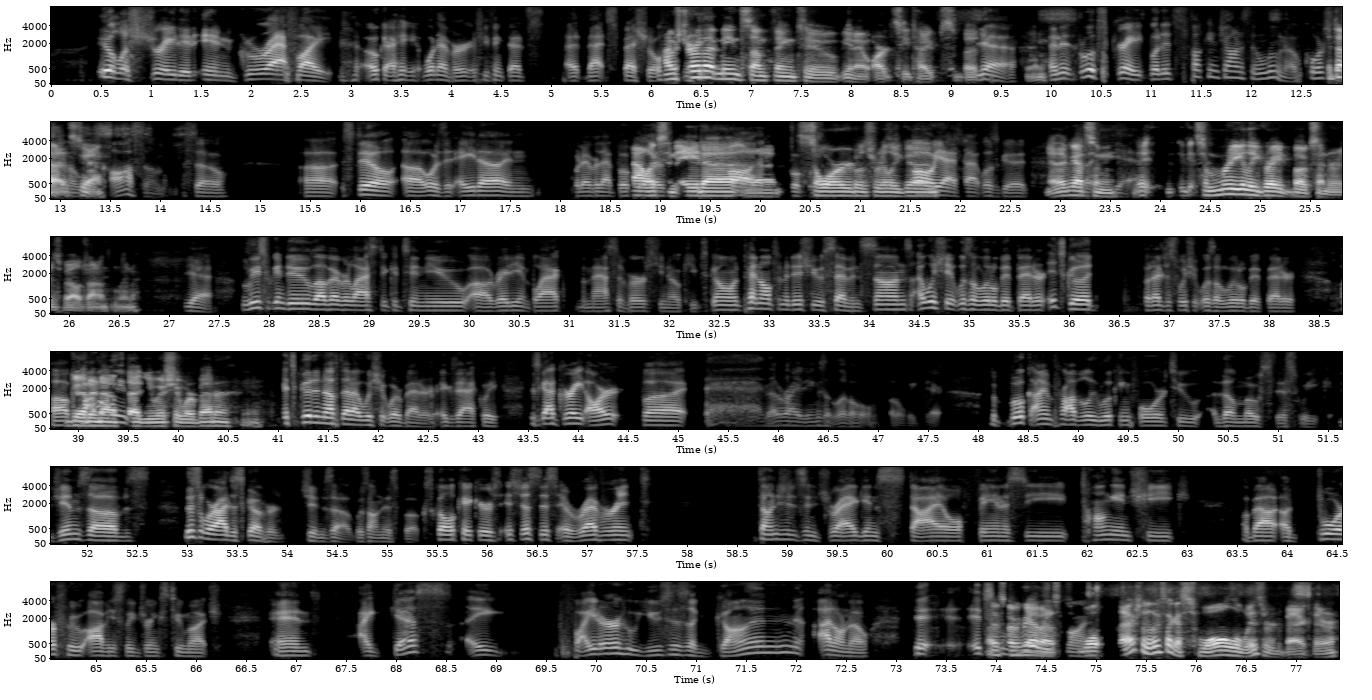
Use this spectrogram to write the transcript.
Illustrated in graphite. Okay, whatever. If you think that's uh, that special, I'm sure that means something to you know artsy types, but yeah, yeah. and it looks great, but it's fucking Jonathan Luna. Of course, It it's does, yeah. look awesome. So, uh, still, uh, what was it, Ada and whatever that book Alex was? and Ada, Oh, uh, was- Sword was really good. Oh yes, that was good. yeah, they've got but some yeah. they, they get some really great books under his belt, Jonathan Luna. Yeah. Least we can do, Love Everlasting continue. Uh, Radiant Black, the Massiverse, you know, keeps going. Penultimate issue of Seven Sons. I wish it was a little bit better. It's good, but I just wish it was a little bit better. Uh, good enough that you wish it were better. Yeah. it's good enough that I wish it were better. Exactly. It's got great art, but the writing's a little little weak there. The book I'm probably looking forward to the most this week. Jim Zub's. This is where I discovered Jim Zub was on this book. Skull Kickers. It's just this irreverent Dungeons and Dragons style fantasy, tongue in cheek about a dwarf who obviously drinks too much and I guess a fighter who uses a gun. I don't know. It, it- it's Looks really a fun. swole, actually looks like a swole wizard back there.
